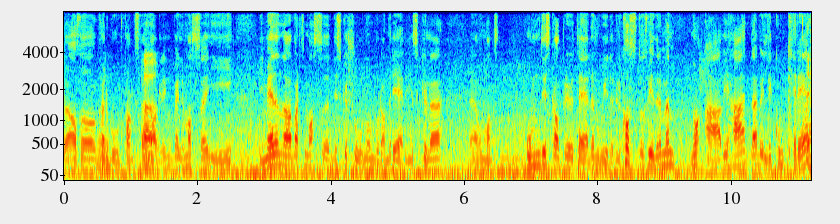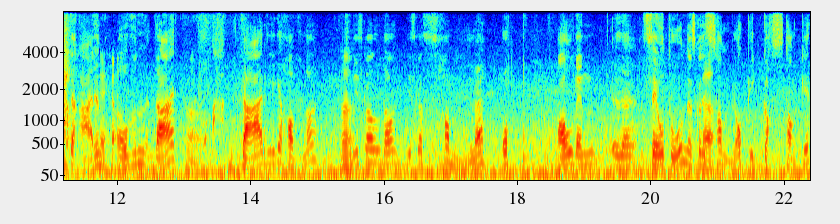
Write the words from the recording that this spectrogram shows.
altså karbonfangst og. -lagring, veldig masse i, i mediene. Det har vært masse diskusjon om hvordan regjeringen skulle eh, om, man, om de skal prioritere det, hvor mye det vil koste osv. Men nå er vi her. Det er veldig konkret. Det er en Ja. ovn der. Og der ligger havna. Så de skal, da, de skal samle opp all den eh, CO2-en. Den skal de Ja. samle opp i gasstanker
